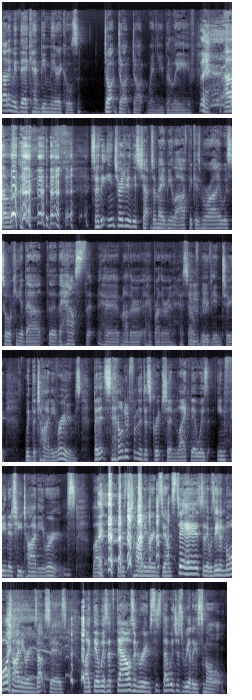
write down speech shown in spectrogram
Starting with There Can Be Miracles. Dot, dot, dot, when you believe. Um, so the intro to this chapter made me laugh because Mariah was talking about the, the house that her mother, her brother, and herself moved into with the tiny rooms. But it sounded from the description like there was infinity tiny rooms. Like there was tiny rooms downstairs, so there was even more tiny rooms upstairs. Like there was a thousand rooms. That was just really small.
